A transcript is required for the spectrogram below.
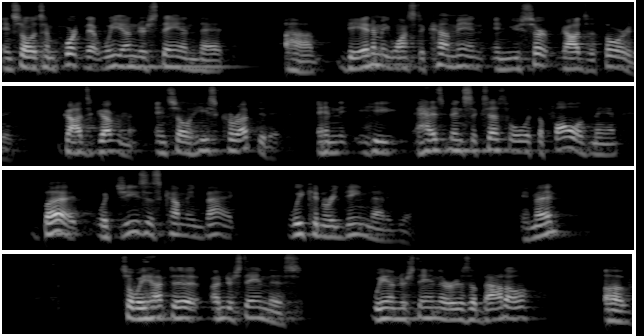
and so it's important that we understand that uh, the enemy wants to come in and usurp god's authority god's government and so he's corrupted it And he has been successful with the fall of man. But with Jesus coming back, we can redeem that again. Amen? So we have to understand this. We understand there is a battle of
